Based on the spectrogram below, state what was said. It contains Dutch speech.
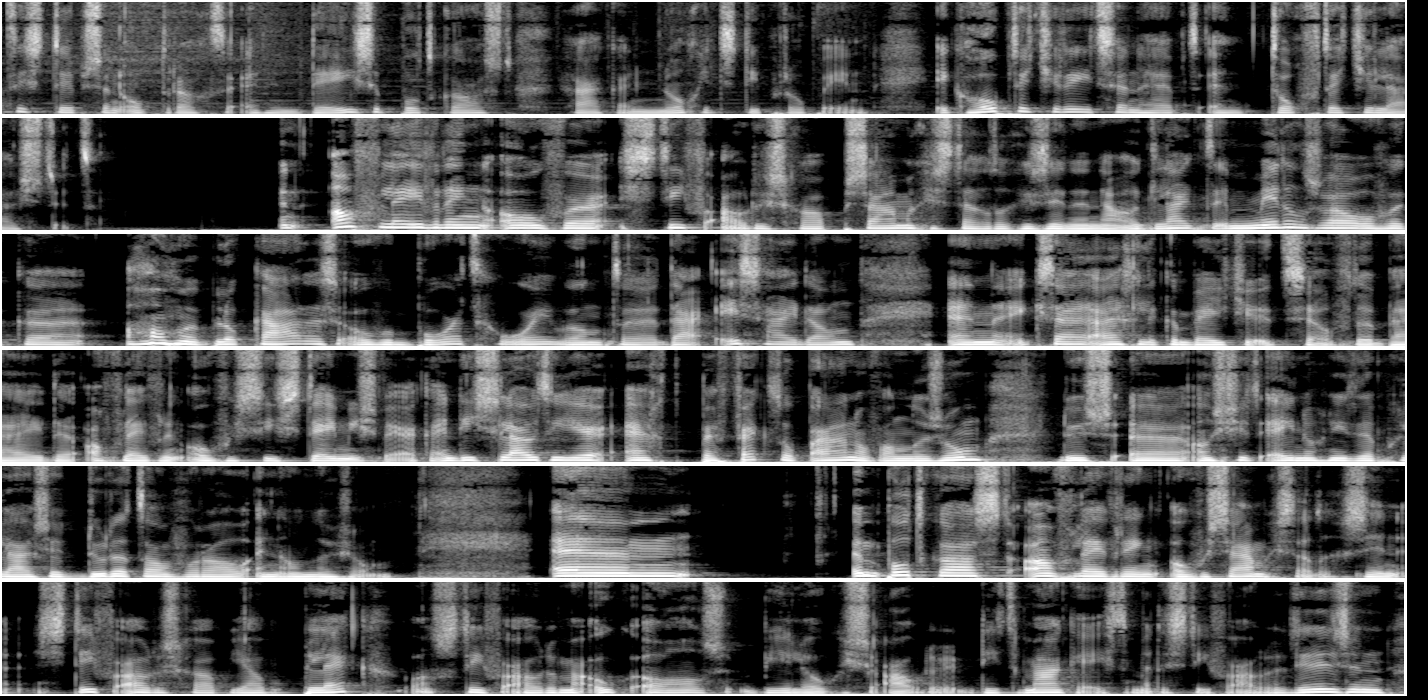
gratis tips en opdrachten. En in deze podcast ga ik er nog iets dieper op in. Ik hoop dat je er iets aan hebt en tof dat je luistert. Een aflevering over stiefouderschap, samengestelde gezinnen. Nou, het lijkt inmiddels wel of ik uh, al mijn blokkades overboord gooi, want uh, daar is hij dan. En ik zei eigenlijk een beetje hetzelfde bij de aflevering over systemisch werken. En die sluiten hier echt perfect op aan, of andersom. Dus als je het één nog niet hebt geluisterd, doe dat dan vooral en andersom. Um, een podcast-aflevering over samengestelde gezinnen, stiefouderschap, jouw plek als stiefouder, maar ook als biologische ouder die te maken heeft met een stiefouder. Dit is een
